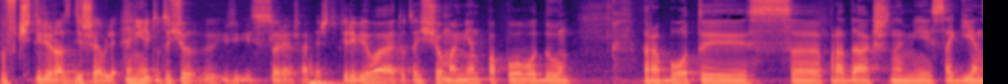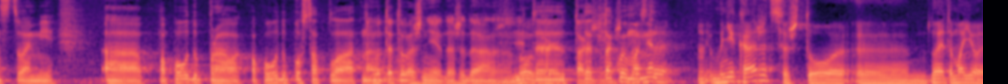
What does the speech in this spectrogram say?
в 4 раза дешевле. Да нет, И- тут еще, э, сори, опять что перебиваю, тут еще момент по поводу работы с продакшенами, с агентствами, а, по поводу правок, по поводу постоплатно. Вот это важнее даже, да. Ну, Это- так это же. такой момент. Просто Мне кажется, что, э, ну это мое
